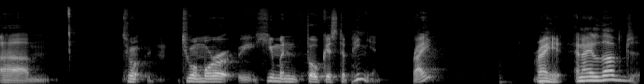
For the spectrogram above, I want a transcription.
um to to a more human focused opinion right? Right. And i loved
